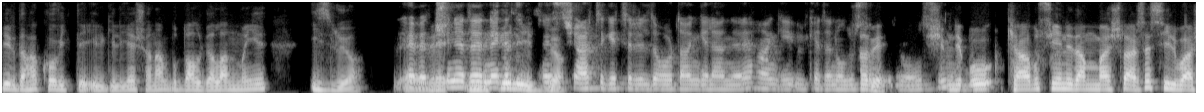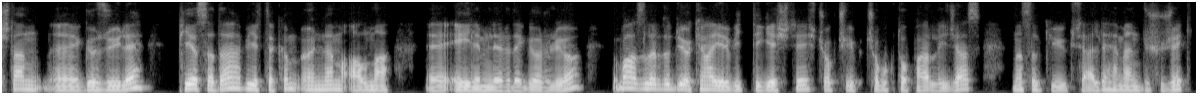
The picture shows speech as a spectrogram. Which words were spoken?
bir daha Covid ile ilgili yaşanan bu dalgalanmayı izliyor Evet, ve Çin'e de negatif izliyor. test şartı getirildi oradan gelenlere. Hangi ülkeden olursa Tabii. olsun. Şimdi bu kabus yeniden başlarsa sil baştan e, gözüyle piyasada bir takım önlem alma e, eğilimleri de görülüyor. Bazıları da diyor ki hayır bitti geçti çok çab- çabuk toparlayacağız. Nasıl ki yükseldi hemen düşecek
